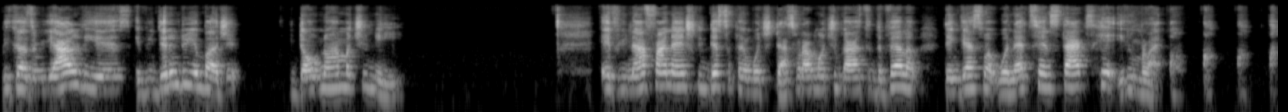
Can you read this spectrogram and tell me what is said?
because the reality is, if you didn't do your budget, you don't know how much you need, if you're not financially disciplined, which that's what I want you guys to develop, then guess what? When that 10 stacks hit, you can be like, oh, oh, oh, oh, oh,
